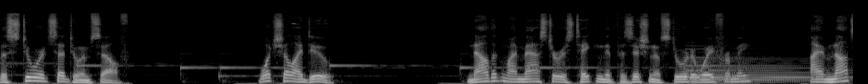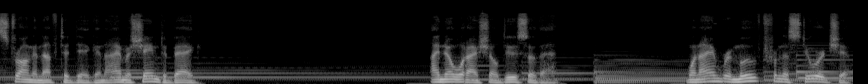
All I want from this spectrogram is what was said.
The steward said to himself, What shall I do? Now that my master is taking the position of steward away from me, I am not strong enough to dig and I am ashamed to beg. I know what I shall do so that, when I am removed from the stewardship,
